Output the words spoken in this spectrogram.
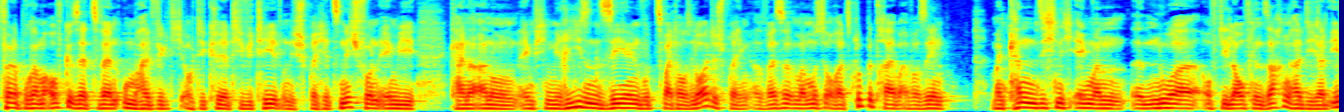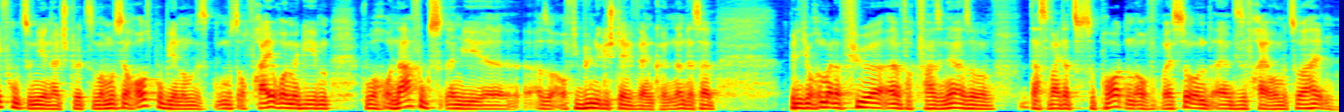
Förderprogramme aufgesetzt werden, um halt wirklich auch die Kreativität. Und ich spreche jetzt nicht von irgendwie, keine Ahnung, irgendwelchen Riesenseelen, wo 2000 Leute sprechen. Also weißt du, man muss ja auch als Clubbetreiber einfach sehen, man kann sich nicht irgendwann äh, nur auf die laufenden Sachen halt, die halt eh funktionieren, halt stürzen. Man muss ja auch ausprobieren und es muss auch Freiräume geben, wo auch Nachwuchs irgendwie äh, also auf die Bühne gestellt werden können. Ne? Deshalb bin ich auch immer dafür, einfach quasi, ne, also das weiter zu supporten, auch, weißt du, und äh, diese Freiräume zu erhalten.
